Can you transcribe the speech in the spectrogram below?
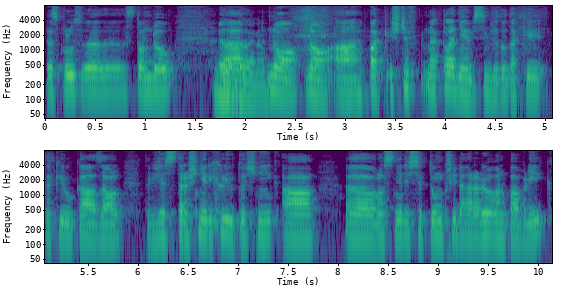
eh, spolu s, uh, s Tondou. Bylo, bylo, no. no. No, a pak ještě v nakladně, myslím, že to taky, taky ukázal. Takže strašně rychlý útočník a uh, vlastně, když se k tomu přidá Radovan Pavlík,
